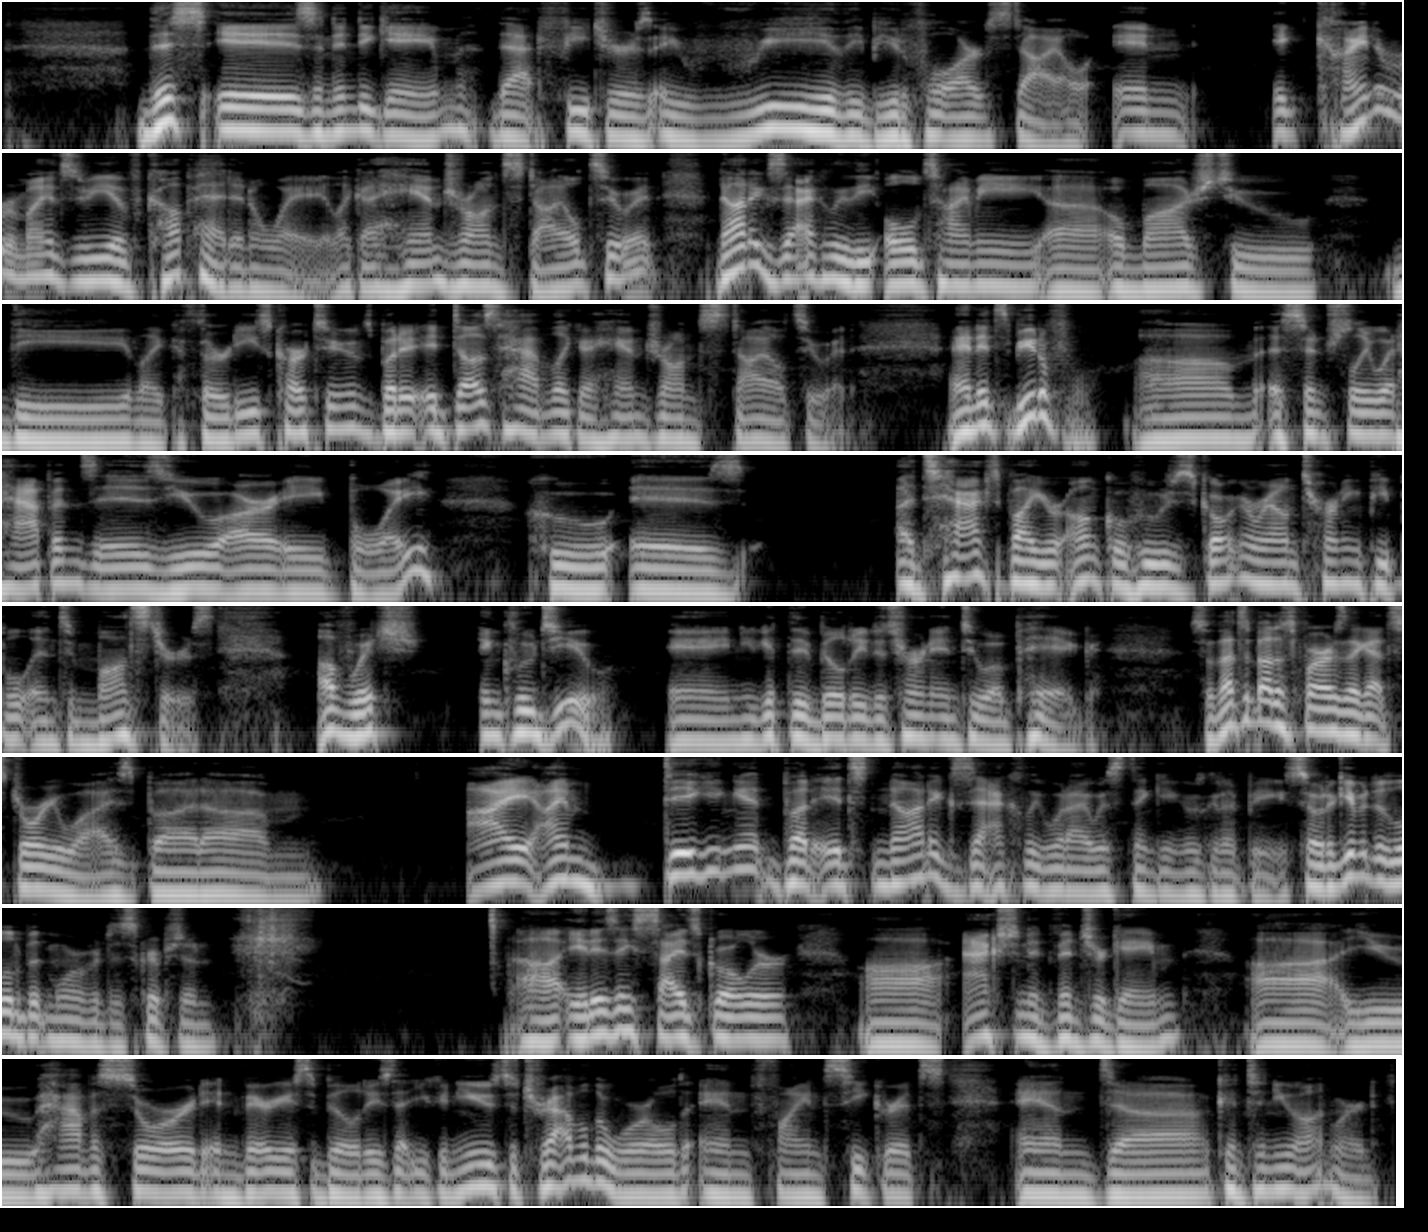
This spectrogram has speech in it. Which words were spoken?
This is an indie game that features a really beautiful art style, and it kind of reminds me of Cuphead in a way, like a hand drawn style to it. Not exactly the old timey uh, homage to the like 30s cartoons, but it, it does have like a hand drawn style to it, and it's beautiful. Um, essentially, what happens is you are a boy who is attacked by your uncle who's going around turning people into monsters, of which includes you. And you get the ability to turn into a pig. So that's about as far as I got story wise, but um I I'm digging it, but it's not exactly what I was thinking it was gonna be. So to give it a little bit more of a description, uh, it is a side scroller uh, action adventure game. Uh, you have a sword and various abilities that you can use to travel the world and find secrets and uh, continue onward.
